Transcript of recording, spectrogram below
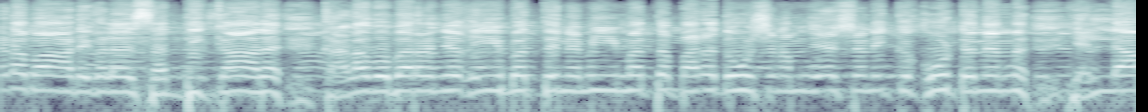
ഇടപാടുകളെ ശ്രദ്ധിക്കാതെ കളവ് പറഞ്ഞ ഗീബത്തിന് മീമത്ത് പരദൂഷണം ജേഷണിക്ക് കൂട്ടുനിന്ന് എല്ലാ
